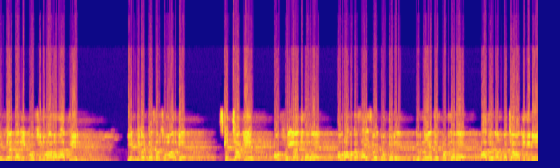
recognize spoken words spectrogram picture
ಎಂಟನೇ ತಾರೀಕು ಶನಿವಾರ ರಾತ್ರಿ ಎಂಟು ಗಂಟೆ ಸರ್ ಸುಮಾರಿಗೆ ಸ್ಕೆಚ್ ಹಾಕಿ ಅವ್ರು ಫೈಲ್ ಆಗಿದ್ದಾರೆ. ಅವ್ರು ಅವಾಗ ಸಾಯಿಸಬೇಕು ಅಂತೇಳಿ ನಿರ್ಣಯ ತೆಗೆದುಕೊಂಡಿದ್ದಾರೆ. ಆದ್ರೆ ನಾನು ಬಚಾವಾಗಿದ್ದೀನಿ.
